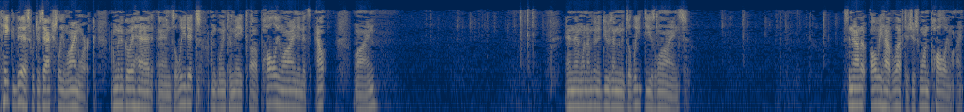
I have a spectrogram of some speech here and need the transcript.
take this, which is actually line work. I'm going to go ahead and delete it. I'm going to make a polyline in its outline. And then what I'm going to do is I'm going to delete these lines. So now that all we have left is just one polyline.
